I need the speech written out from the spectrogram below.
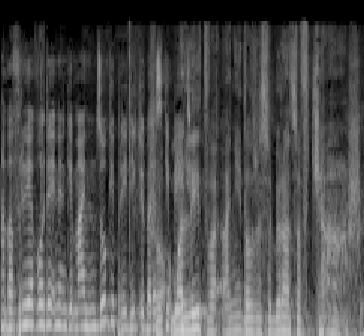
Aber früher wurde in den Gemeinden so gepredigt über das что Gebet, молитва, они должны собираться в чаши.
